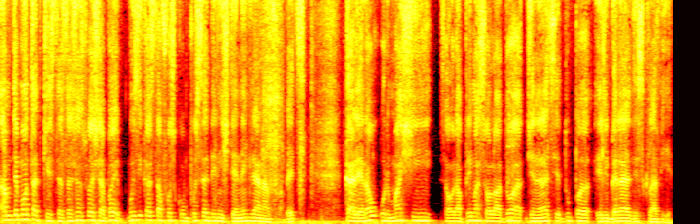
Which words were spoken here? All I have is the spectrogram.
am demontat chestia asta și am spus așa, băi, muzica asta a fost compusă de niște negri analfabeți care erau urmașii sau la prima sau la a doua generație după eliberarea din sclavie.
